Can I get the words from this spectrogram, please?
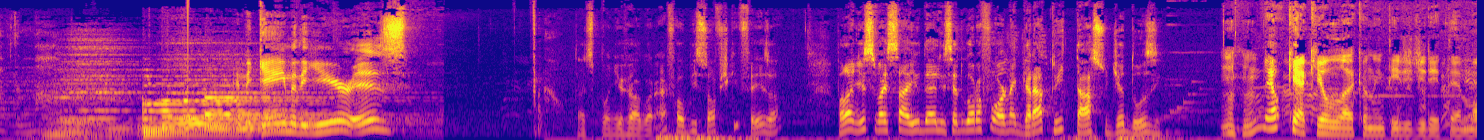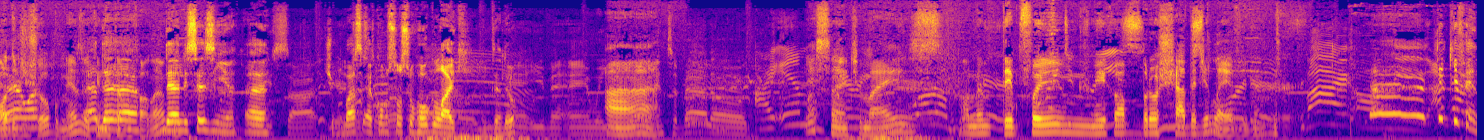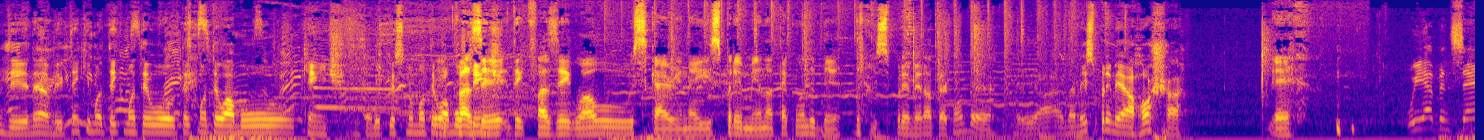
And the game of the year is. Tá disponível agora. Ah, foi a Ubisoft que fez, ó. Falando nisso, vai sair o DLC do God of War, né? Gratuitaço, dia 12. Uhum. É o que aquilo lá que eu não entendi direito? É modo de jogo mesmo? É, que D- tava falando? DLCzinha, é. Tipo, é como se fosse um roguelike, entendeu? Ah. Interessante, mas ao mesmo tempo foi meio que uma brochada de leve, né? Tem que vender, né, amigo? Tem que, tem que, manter, o, tem que manter o amor quente, entendeu? Porque se não manter o amor fazer, quente, tem que fazer igual o Skyrim, né? Ir espremendo até quando der. espremendo até quando der. E, Não é nem espremer, é arrochar. É.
